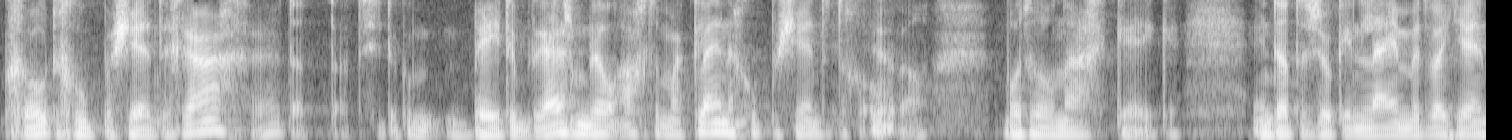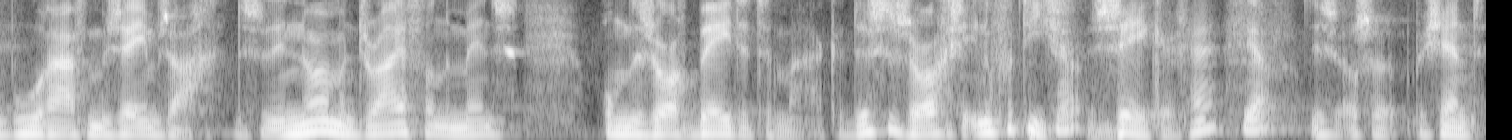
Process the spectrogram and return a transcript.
grote groep patiënten graag. Hè, dat, dat zit ook een beter bedrijfsmodel achter, maar kleine groep patiënten toch ook ja. wel. Wordt wel naar gekeken. En dat is ook in lijn met wat jij in het Boerhavenmuseum zag. Dus een enorme drive van de mens om de zorg beter te maken. Dus de zorg is innovatief, ja. zeker. Hè? Ja. Dus als we een patiënt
